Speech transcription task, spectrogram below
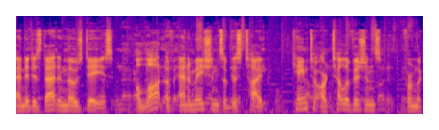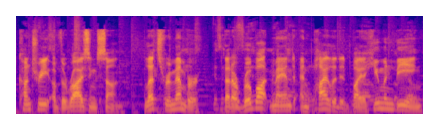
And it is that in those days, a lot of animations of this type came to our televisions from the country of the rising sun. Let's remember that a robot manned and piloted by a human being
